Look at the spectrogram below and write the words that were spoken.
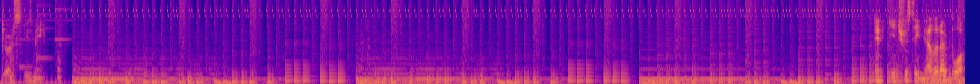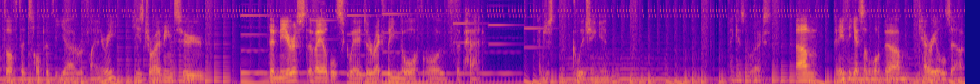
God, excuse me. And interesting, now that I've blocked off the top of the uh, refinery, he's driving to the nearest available square directly north of the pad and just glitching in. I guess it works. Um, I need to get some um, carryalls out.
